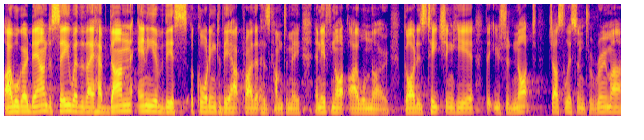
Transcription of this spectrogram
I will go down to see whether they have done any of this according to the outcry that has come to me, and if not, I will know. God is teaching here that you should not just listen to rumor,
